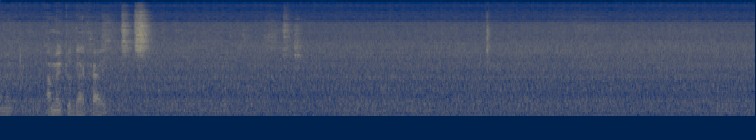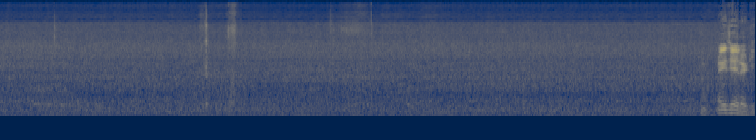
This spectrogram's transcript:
আমি একটু আমি একটু দেখাই। এই যে এলইডি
